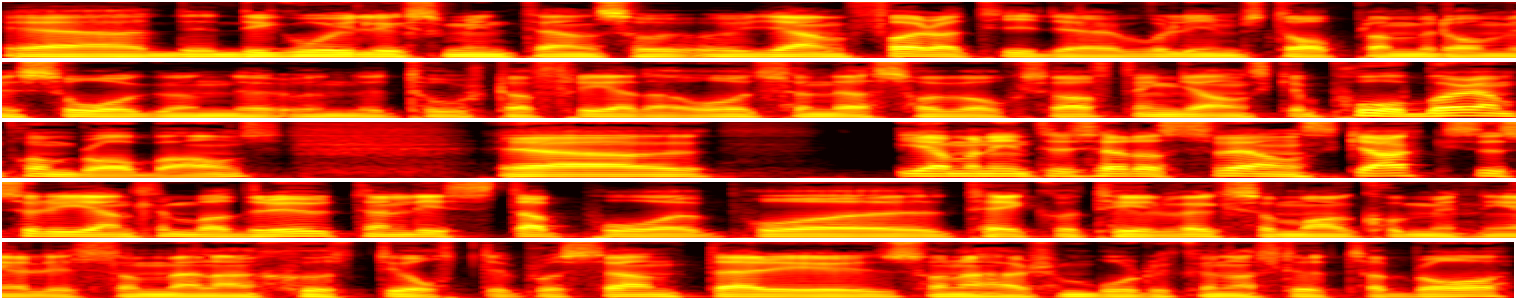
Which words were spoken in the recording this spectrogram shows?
Eh, det, det går ju liksom inte ens att att jämföra tidigare volymstaplar med de vi såg under, under torsdag, fredag. Och sen dess har vi också haft en ganska påbörjan på en bra bounce. Eh, är man intresserad av svenska aktier så är det egentligen bara att dra ut en lista på, på tech och tillväxt som har kommit ner liksom mellan 70 och 80 procent. Där är sådana här som borde kunna studsa bra.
